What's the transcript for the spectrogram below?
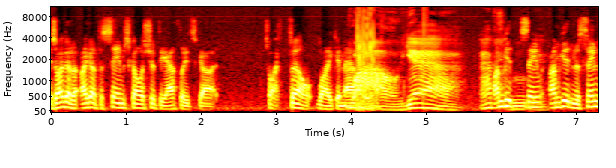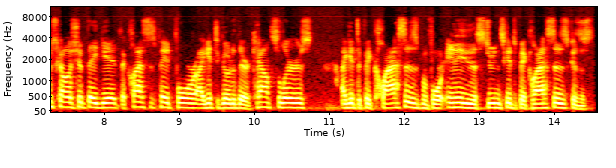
And so I got a, I got the same scholarship the athletes got. So I felt like an athlete. Wow! Yeah. Absolutely. I'm getting the same. I'm getting the same scholarship they get. The class is paid for. I get to go to their counselors. I get to pick classes before any of the students get to pick classes because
